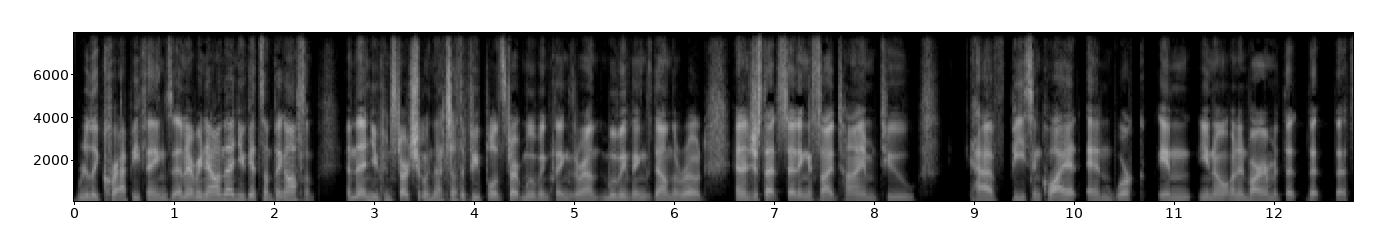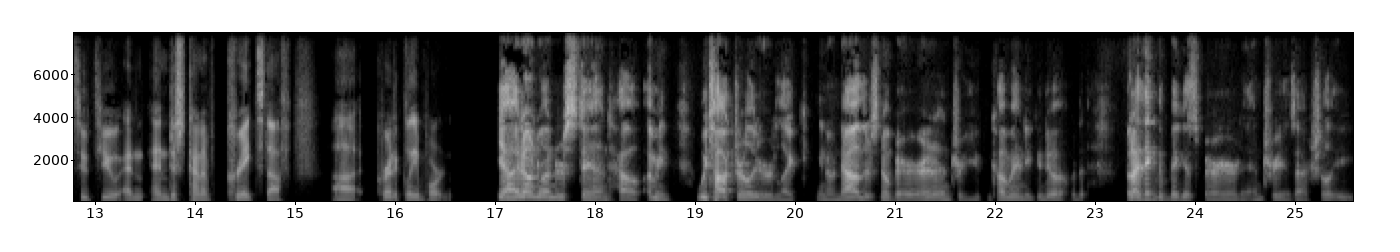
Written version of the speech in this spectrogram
really crappy things and every now and then you get something awesome and then you can start showing that to other people and start moving things around moving things down the road and just that setting aside time to have peace and quiet and work in you know an environment that that that suits you and and just kind of create stuff uh critically important Yeah, I don't understand how. I mean, we talked earlier, like you know, now there's no barrier to entry. You can come in, you can do it. But, but I think the biggest barrier to entry is actually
